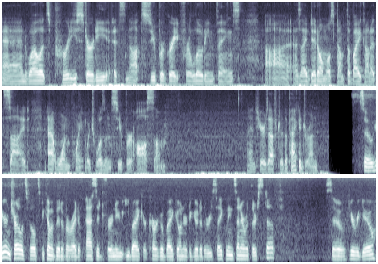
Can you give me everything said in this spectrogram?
And while it's pretty sturdy it's not super great for loading things uh, as I did almost dump the bike on its side at one point which wasn't super awesome. And here's after the package run. So here in Charlottesville it's become a bit of a rite of passage for a new e-bike or cargo bike owner to go to the recycling center with their stuff. So here we go.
